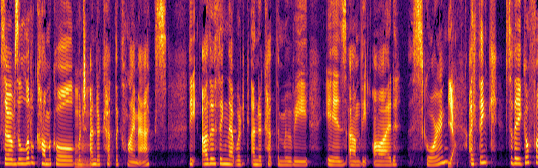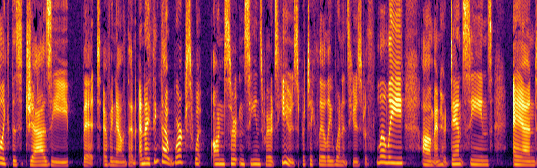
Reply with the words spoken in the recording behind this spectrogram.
So it was a little comical, which Mm-hmm. undercut the climax. The other thing that would undercut the movie is um, the odd scoring. Yeah. I think so. They go for like this jazzy bit every now and then, and I think that works wh- on certain scenes where it's used, particularly when it's used with Lily um, and her dance scenes. And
